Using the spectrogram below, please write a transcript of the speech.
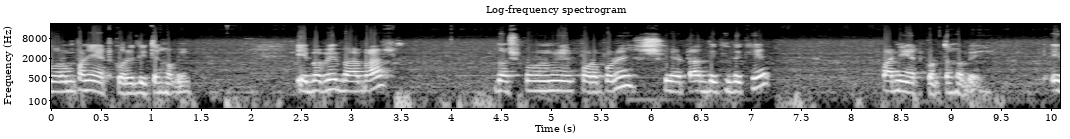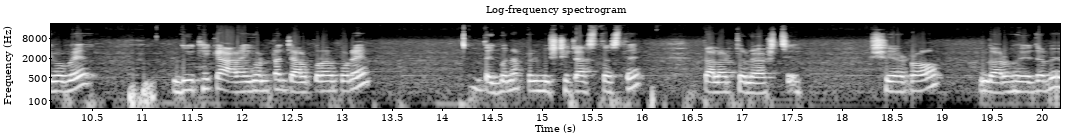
গরম পানি অ্যাড করে দিতে হবে। এভাবে বারবার দশ পনেরো মিনিট পর পরে শিরাটা দেখে দেখে পানি অ্যাড করতে হবে। এভাবে দুই থেকে আড়াই ঘণ্টা জাল করার পরে দেখবেন আপনার মিষ্টিটা আস্তে আস্তে কালার চলে আসছে। শিরাটাও গাঢ় হয়ে যাবে।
